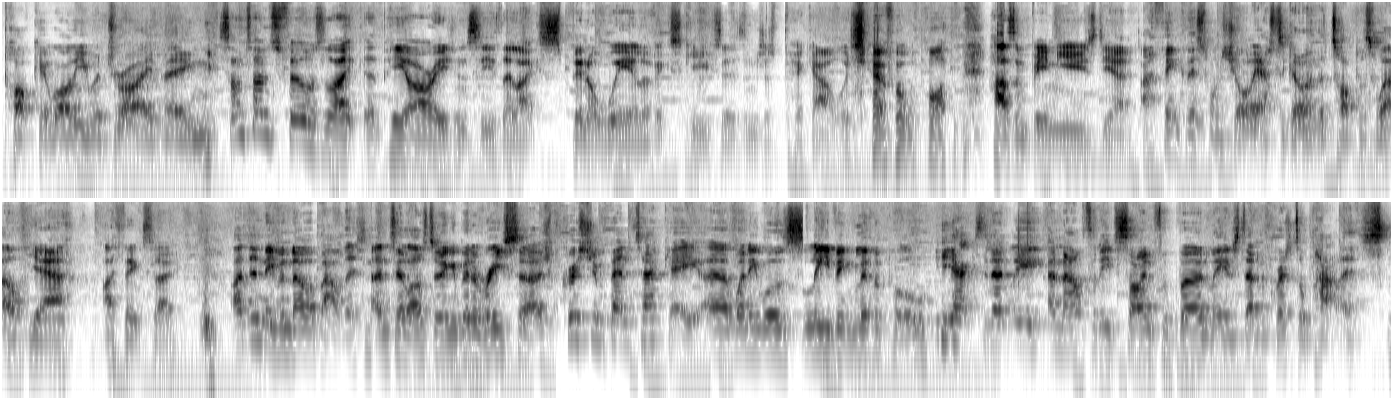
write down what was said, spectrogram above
pocket while you were driving. Sometimes feels like at PR agencies, they like spin a wheel of excuses and just pick out whichever one hasn't been used yet. I think this one surely has to go in the top as well. Yeah, I think so. I didn't even know about this until I was doing a bit of research. Christian Benteke, uh, when he was leaving Liverpool, he accidentally announced that he'd signed for Burnley instead of Crystal Palace.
